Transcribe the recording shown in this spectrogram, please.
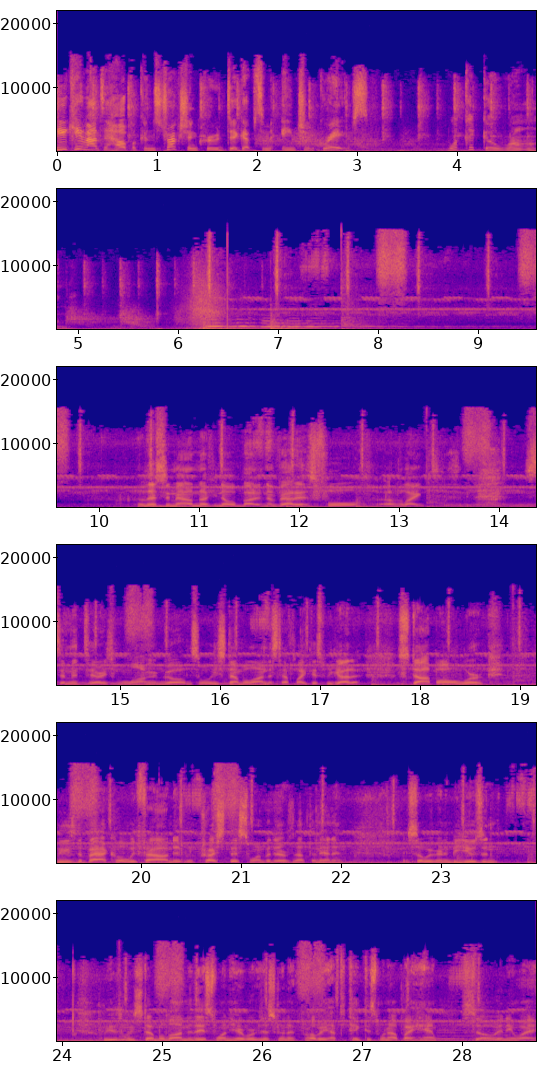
He came out to help a construction crew dig up some ancient graves. What could go wrong? Listen, man, I don't know if you know about it. Nevada is full of like cemeteries from long ago. So when we stumble onto stuff like this, we gotta stop all work. We used the backhoe, we found it. We crushed this one, but there was nothing in it. And so we're gonna be using We, we stumbled onto this one here. We're just gonna probably have to take this one out by hand. So anyway,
